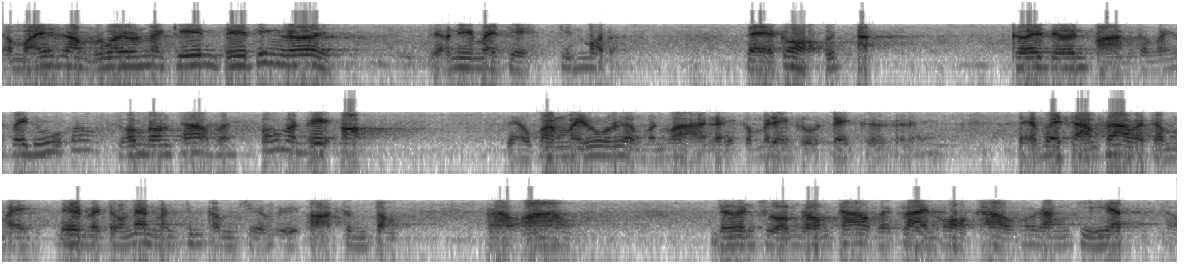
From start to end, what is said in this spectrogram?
สมัยร่ำรวยมันไม่กินเททิ้งเลย เดี๋ยวนี้ไม่เทกินหมด แต่ก็อึดอัด เคยเดินผ่านกันไปไปดูเขาสวมรองเท้าไปเพราะมันเออแต่ฟังไม่รู้เรื่องมันว่าอะไร ก็ไม่ได้โกรธได้เกิดอะไร แต่ไปถามพระว่าทำไม เดินไปตรงนั้นมันถึงทำเสียงเออถึงต้องพระอ้าวเดินสวมรองเท้าไปใกล้หม้อข้าวเขารังเกียจอ๋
